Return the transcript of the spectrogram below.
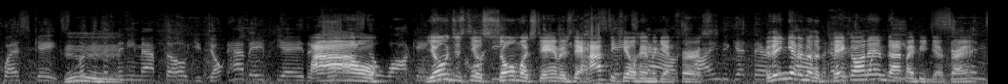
Quest gates. Look at the Hmm. mini map though. You don't have APA. The Wow. still walking. Yeon just deals so much damage, they have to kill him again first. to get there If they can get another pick on him, that might be different.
